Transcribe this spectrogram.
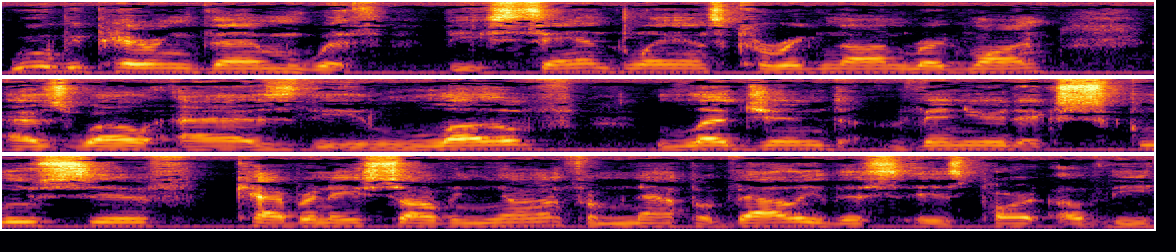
We will be pairing them with the Sandlands Carignane red wine as well as the Love Legend Vineyard exclusive Cabernet Sauvignon from Napa Valley. This is part of the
